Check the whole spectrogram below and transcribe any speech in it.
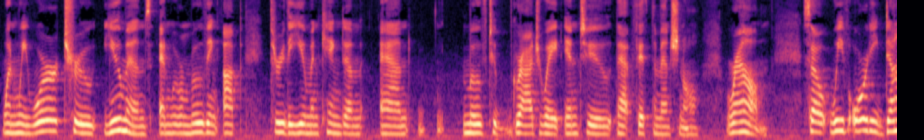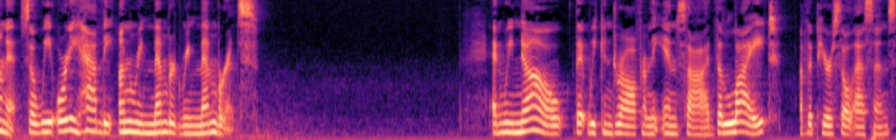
when we were true humans and we were moving up through the human kingdom and moved to graduate into that fifth dimensional realm. So we've already done it. So we already have the unremembered remembrance and we know that we can draw from the inside the light of the pure soul essence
